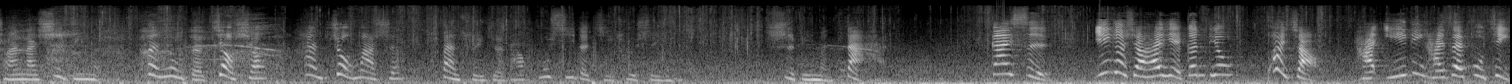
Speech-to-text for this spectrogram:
传来士兵们愤怒的叫嚣和咒骂声。伴随着他呼吸的急促声音，士兵们大喊：“该死！一个小孩也跟丢！快找！他一定还在附近，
